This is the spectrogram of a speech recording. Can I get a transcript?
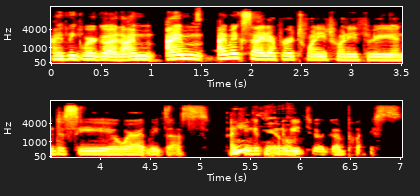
I think we're good. I'm I'm I'm excited for 2023 and to see where it leads us. I Me think it's going to be to a good place.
